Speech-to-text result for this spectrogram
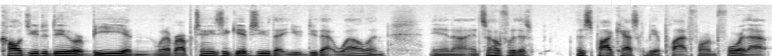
called you to do or be and whatever opportunities He gives you that you do that well and and uh, and so hopefully this this podcast can be a platform for that.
